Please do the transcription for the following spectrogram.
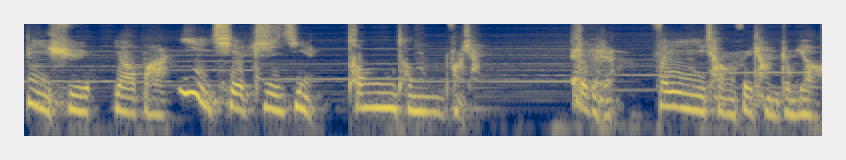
必须要把一切之见通通放下，这个是非常非常重要啊！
